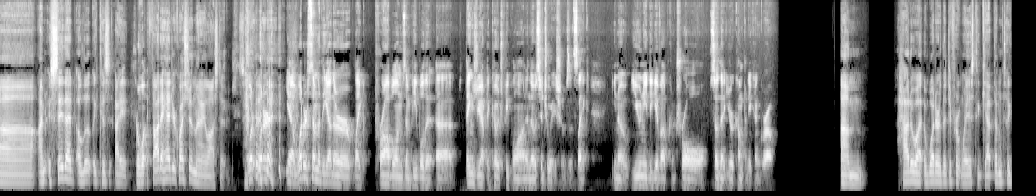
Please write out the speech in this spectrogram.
uh, I'm say that a little because I so what, thought I had your question, then I lost it. what, what are yeah? What are some of the other like problems and people that uh, things you have to coach people on in those situations? It's like you know you need to give up control so that your company can grow. Um, how do I? What are the different ways to get them to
